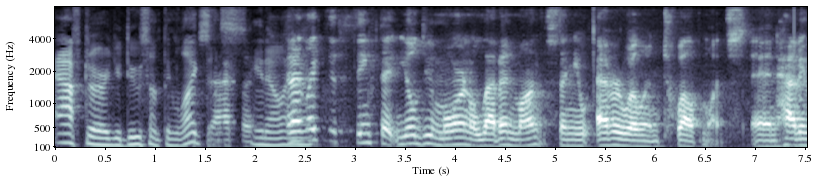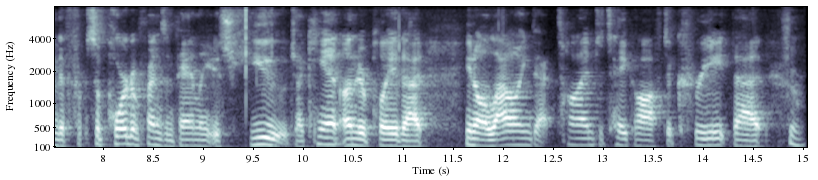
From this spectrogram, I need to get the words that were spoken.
after you do something like exactly. this. You know, and I like to think that you'll do more in 11 months than you ever will in 12 months. And having the f- support of friends and family is huge. I can't underplay that. You know, allowing that time to take off to create that Sure.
